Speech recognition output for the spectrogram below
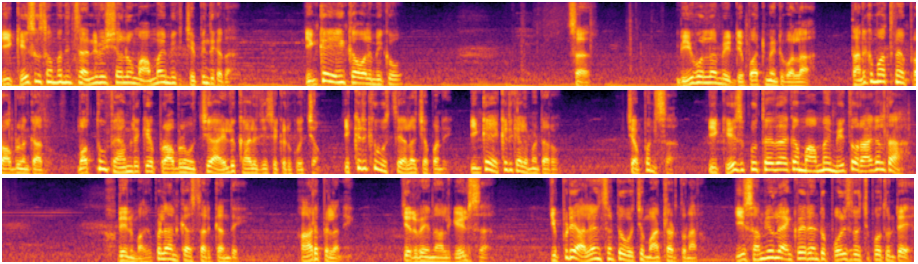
ఈ కేసుకు సంబంధించిన అన్ని విషయాలు మా అమ్మాయి మీకు చెప్పింది కదా. ఇంకా ఏం కావాలి మీకు? సార్ మీ వల్ల మీ డిపార్ట్మెంట్ వల్ల తనకు మాత్రమే ప్రాబ్లం కాదు. మొత్తం ఫ్యామిలీకే ప్రాబ్లం వచ్చి ఆ ఇల్లు ఖాళీ చేసి ఇక్కడికి వచ్చాం. ఇక్కడికి వస్తే ఎలా చెప్పండి? ఇంకా ఎక్కడికి వెళ్ళమంటారు? చెప్పండి సార్. ఈ కేసు పూర్తయ్యేదాకా మా అమ్మాయి మీతో రాగలదా? నేను మగపిల్లని కాదు సార్ కంది. ఆడపిల్లని. ఇరవై నాలుగేళ్ళు సార్. ఇప్పుడే అలయన్స్ అంటూ వచ్చి మాట్లాడుతున్నారు. ఈ సమయంలో ఎంక్వైరీ అంటూ పోలీసులు వచ్చిపోతుంటే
